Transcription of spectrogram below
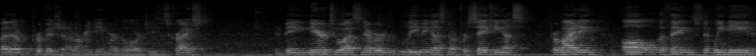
by the provision of a Redeemer, the Lord Jesus Christ, and being near to us, never leaving us nor forsaking us, providing all the things that we need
